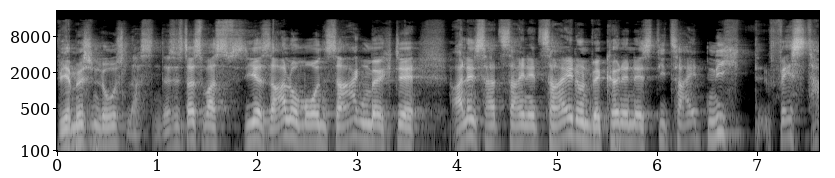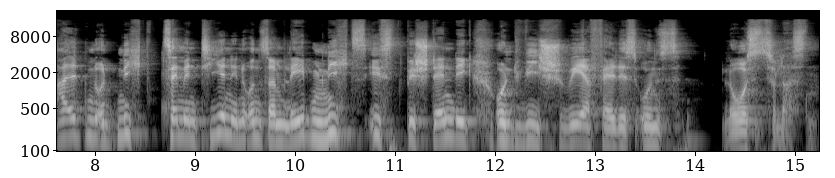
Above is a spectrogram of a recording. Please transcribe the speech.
Wir müssen loslassen. Das ist das, was hier Salomon sagen möchte. Alles hat seine Zeit und wir können es die Zeit nicht festhalten und nicht zementieren in unserem Leben. Nichts ist beständig und wie schwer fällt es uns loszulassen.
